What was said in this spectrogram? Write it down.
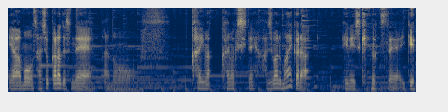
いやもう最初からですねあの開幕開幕式ね始まる前から NHK のですね池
